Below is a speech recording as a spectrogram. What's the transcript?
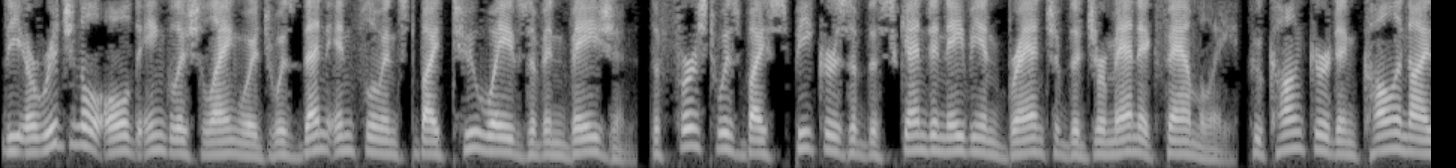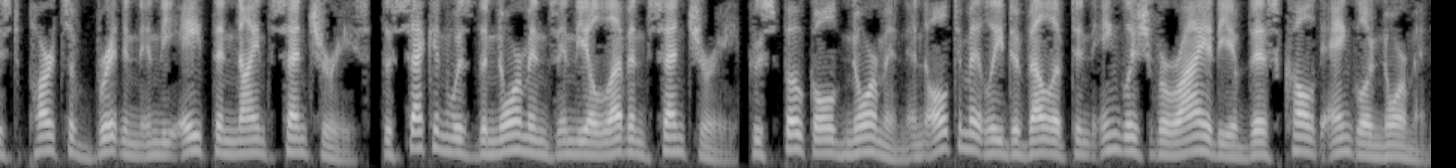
The original Old English language was then influenced by two waves of invasion, the first was by speakers of the Scandinavian branch of the Germanic family, who conquered and colonized parts of Britain in the 8th and 9th centuries, the second was the Normans in the 11th century, who spoke Old Norman and ultimately developed an English variety of this called Anglo-Norman.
